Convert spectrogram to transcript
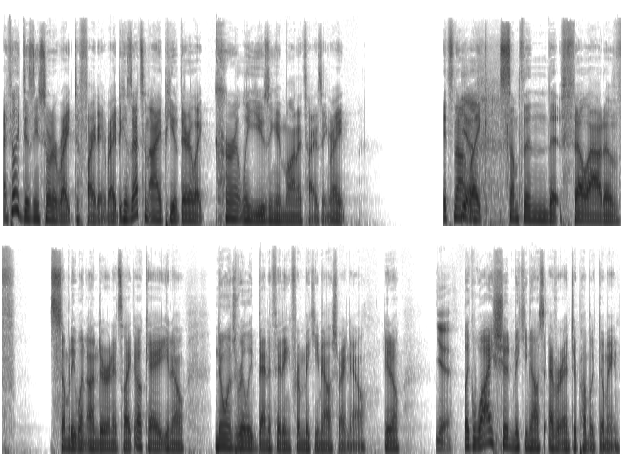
i feel like disney's sort of right to fight it right because that's an ip that they're like currently using and monetizing right it's not Yeah. like something that fell out of somebody went under and it's like okay you know no one's really benefiting from Mickey Mouse right now. You know, yeah. like why should Mickey Mouse ever enter public domain?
